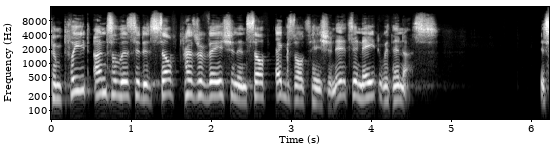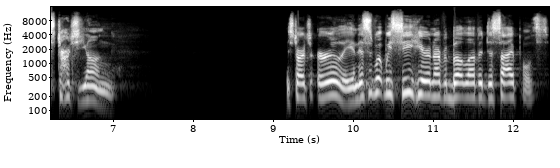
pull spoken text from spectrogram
Complete, unsolicited self preservation and self exaltation. It's innate within us. It starts young. It starts early. And this is what we see here in our beloved disciples.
